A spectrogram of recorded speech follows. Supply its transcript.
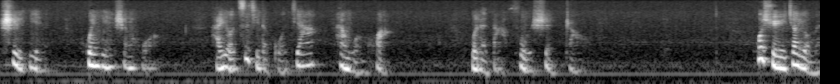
事业、婚姻生活，还有自己的国家和文化，为了答复圣召。或许教友们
